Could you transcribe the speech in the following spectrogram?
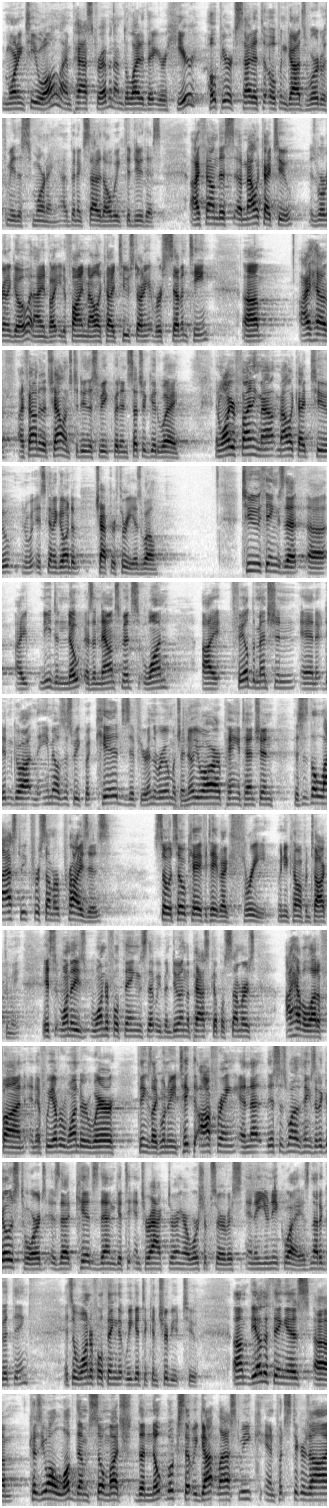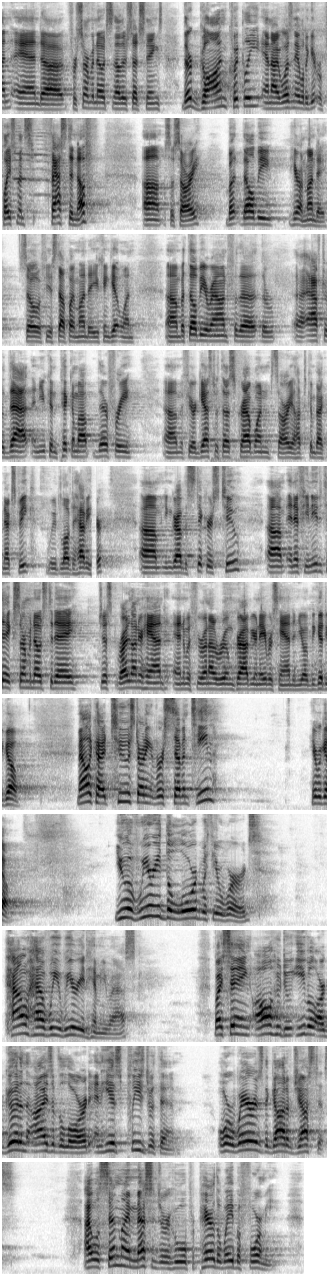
Good morning to you all. I'm Pastor Evan. I'm delighted that you're here. Hope you're excited to open God's Word with me this morning. I've been excited all week to do this. I found this, uh, Malachi 2 is where we're going to go, and I invite you to find Malachi 2 starting at verse 17. Um, I have I found it a challenge to do this week, but in such a good way. And while you're finding Mal- Malachi 2, it's going to go into chapter 3 as well. Two things that uh, I need to note as announcements. One, I failed to mention, and it didn't go out in the emails this week, but kids, if you're in the room, which I know you are, paying attention, this is the last week for summer prizes. So it's okay if you take like three when you come up and talk to me. It's one of these wonderful things that we've been doing the past couple summers. I have a lot of fun, and if we ever wonder where things like when we take the offering, and that this is one of the things that it goes towards, is that kids then get to interact during our worship service in a unique way. Isn't that a good thing? It's a wonderful thing that we get to contribute to. Um, the other thing is, because um, you all love them so much, the notebooks that we got last week and put stickers on and uh, for sermon notes and other such things, they're gone quickly, and I wasn't able to get replacements fast enough. Um, so sorry. But they'll be here on Monday. So if you stop by Monday, you can get one. Um, but they'll be around for the, the uh, after that, and you can pick them up. They're free. Um, if you're a guest with us, grab one. Sorry, you'll have to come back next week. We'd love to have you here. Um, you can grab the stickers too. Um, and if you need to take sermon notes today, just write it on your hand. And if you run out of room, grab your neighbor's hand and you'll be good to go. Malachi 2, starting at verse 17. Here we go. You have wearied the Lord with your words. How have we wearied him, you ask? By saying, All who do evil are good in the eyes of the Lord, and he is pleased with them. Or where is the God of justice? I will send my messenger who will prepare the way before me.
